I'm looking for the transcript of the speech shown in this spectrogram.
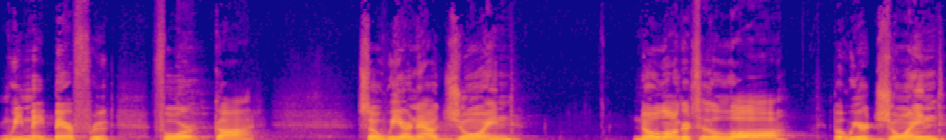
we may bear fruit for God. So we are now joined no longer to the law, but we are joined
